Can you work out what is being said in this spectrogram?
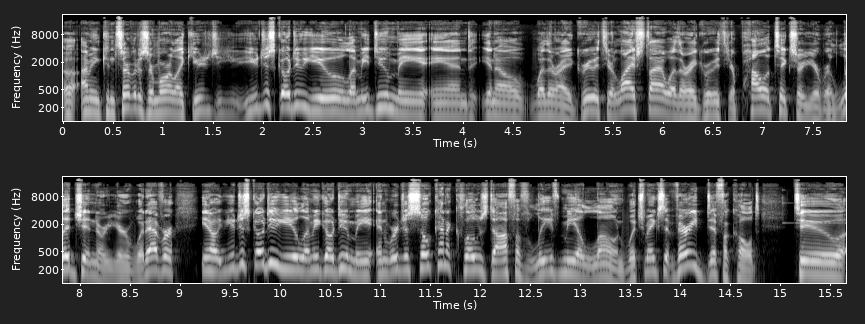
uh, I mean, conservatives are more like you, you just go do you, let me do me. And, you know, whether I agree with your lifestyle, whether I agree with your politics or your religion or your whatever, you know, you just go do you, let me go do me. And we're just so kind of closed off of leave me alone, which makes it very difficult to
